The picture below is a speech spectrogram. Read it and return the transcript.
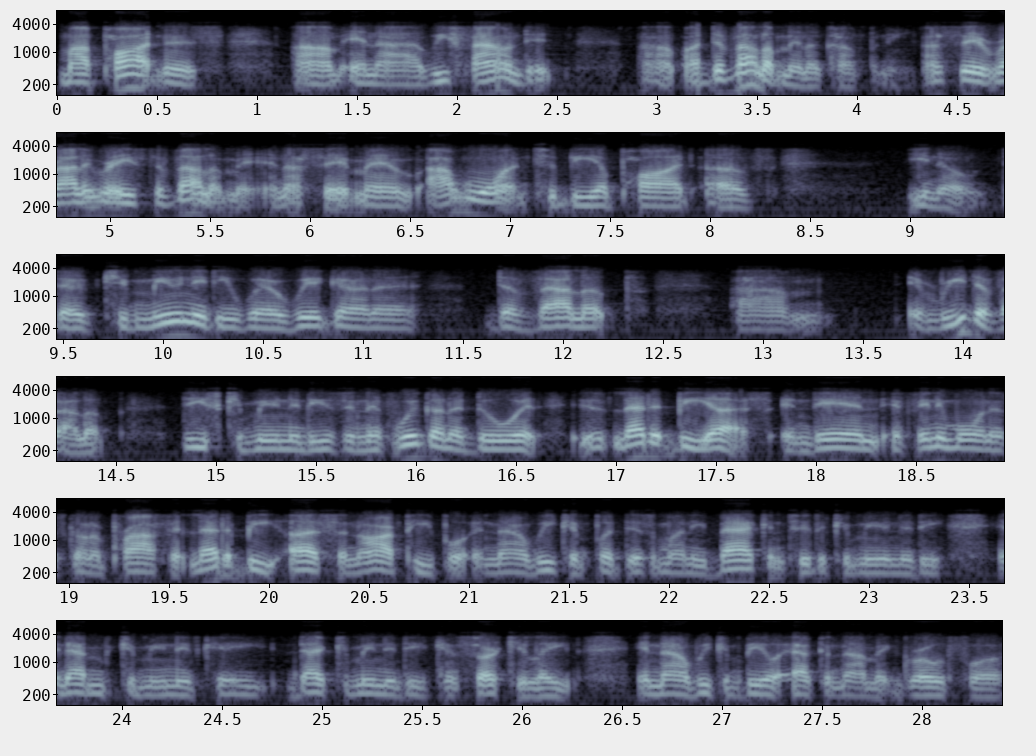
my partners um, and I we founded um, a developmental company. I said Riley Ray's Development, and I said, man, I want to be a part of, you know, the community where we're gonna develop um, and redevelop these communities. And if we're going to do it, let it be us. And then if anyone is going to profit, let it be us and our people. And now we can put this money back into the community, and that community that community can circulate. And now we can build economic growth for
